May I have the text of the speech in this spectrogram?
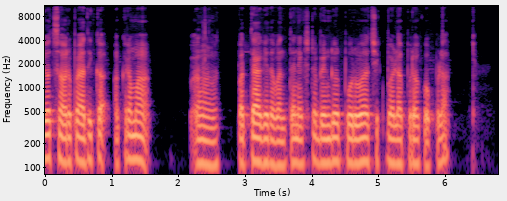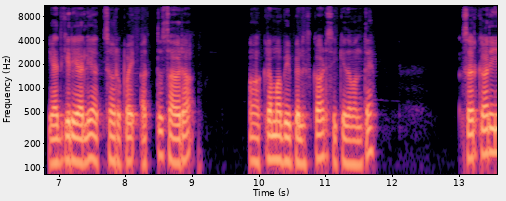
ಐವತ್ತು ಸಾವಿರ ರೂಪಾಯಿ ಅಧಿಕ ಅಕ್ರಮ ಪತ್ತೆ ಆಗಿದವಂತೆ ನೆಕ್ಸ್ಟ್ ಬೆಂಗಳೂರು ಪೂರ್ವ ಚಿಕ್ಕಬಳ್ಳಾಪುರ ಕೊಪ್ಪಳ, ಯಾದಗಿರಿಯಲ್ಲಿ ಹತ್ತು ಸಾವಿರ ರೂಪಾಯಿ, ಹತ್ತು ಸಾವಿರ ಅಕ್ರಮ ಬಿ ಪಿ ಎಲ್ ಕಾರ್ಡ್ ಸಿಕ್ಕಿದವಂತೆ. ಸರ್ಕಾರಿ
